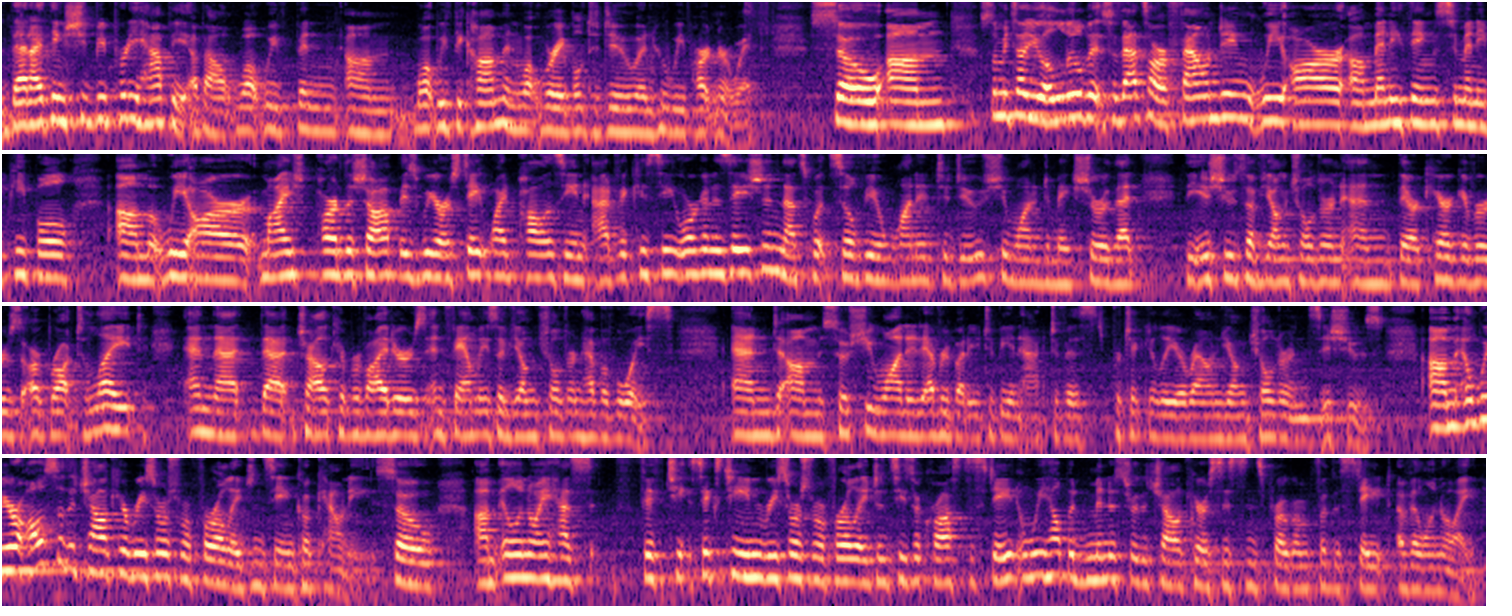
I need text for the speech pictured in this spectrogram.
then I think she'd be pretty happy about what we've been, um, what we've become, and what we're able to do, and who we partner with. So, um, so let me tell you a little bit. So that's our founding. We are uh, many things to many people. Um, we are my part of the shop is we are a statewide policy and advocacy organization. That's what Sylvia wanted to do. She wanted to make sure that the issues of young children and their caregivers are brought to light, and that that child care providers and families of young children have a voice. And um, so she wanted everybody to be an activist, particularly around young children's issues. Um, and we are also the Child Care Resource Referral Agency in Cook County. So um, Illinois has 15, 16 resource referral agencies across the state, and we help administer the Child Care Assistance Program for the state of Illinois.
